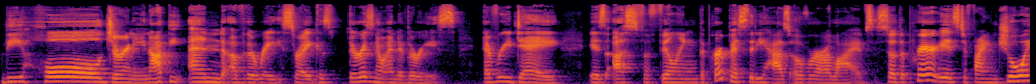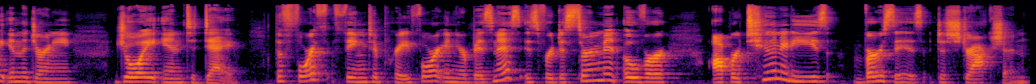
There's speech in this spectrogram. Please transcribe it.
the whole journey, not the end of the race, right? Because there is no end of the race. Every day is us fulfilling the purpose that He has over our lives. So the prayer is to find joy in the journey, joy in today. The fourth thing to pray for in your business is for discernment over opportunities versus distraction.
